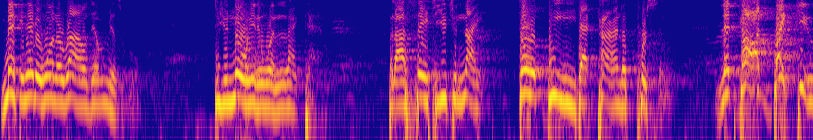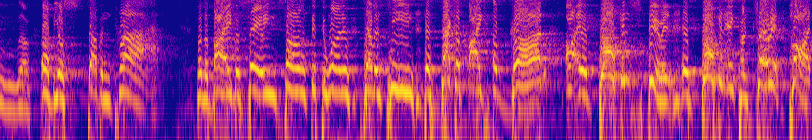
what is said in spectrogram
making everyone around them miserable. Do you know anyone like that? But I say to you tonight, don't be that kind of person. Let God break you uh, of your stubborn pride. For the Bible saying, Psalm 51 and 17, the sacrifice of God are a broken spirit, a broken and contrary heart,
